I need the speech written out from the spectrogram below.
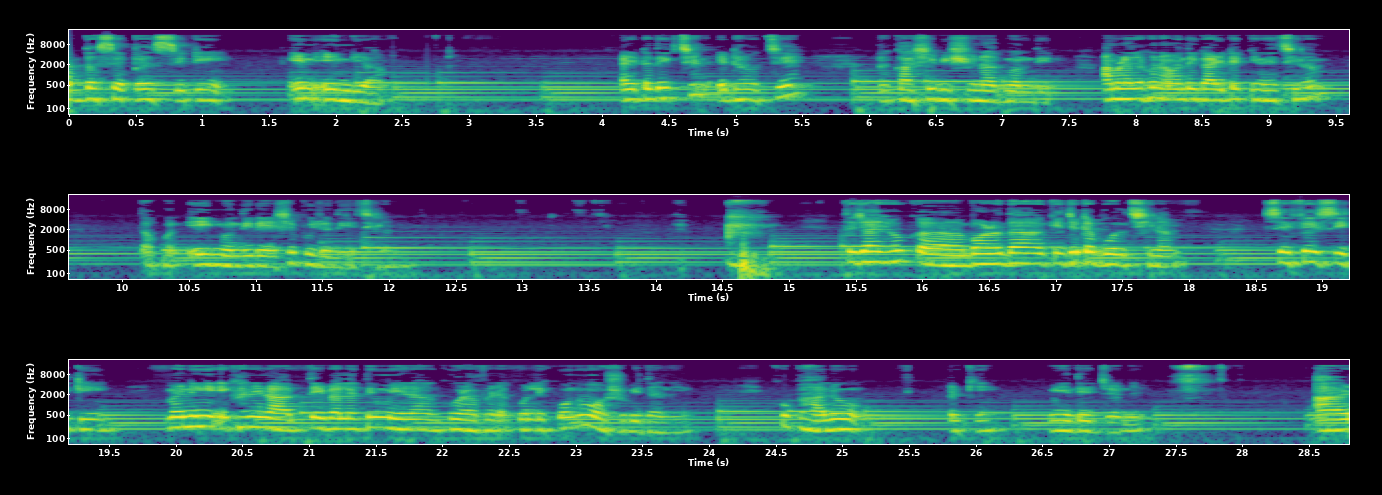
of the safest city in India আর এটা দেখছেন, এটা হচ্ছে কাশী বিশ্বনাথ মন্দির। আমরা যখন আমাদের গাড়িটা কিনেছিলাম তখন এই মন্দিরে এসে পুজো দিয়েছিলাম। তো যাই হোক বড়দাকে যেটা বলছিলাম সেফেস্ট সিটি মানে এখানে রাতের বেলাতেও মেয়েরা ঘোরাফেরা করলে কোনো অসুবিধা নেই। খুব ভালো আর কি মেয়েদের জন্য। আর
